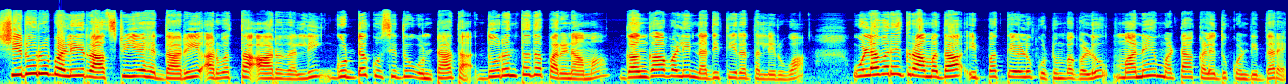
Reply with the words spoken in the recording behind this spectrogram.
ಶಿರೂರು ಬಳಿ ರಾಷ್ಟ್ರೀಯ ಹೆದ್ದಾರಿ ಅರವತ್ತ ಆರರಲ್ಲಿ ಗುಡ್ಡ ಕುಸಿದು ಉಂಟಾದ ದುರಂತದ ಪರಿಣಾಮ ಗಂಗಾವಳಿ ನದಿ ತೀರದಲ್ಲಿರುವ ಉಳವರೆ ಗ್ರಾಮದ ಇಪ್ಪತ್ತೇಳು ಕುಟುಂಬಗಳು ಮನೆ ಮಠ ಕಳೆದುಕೊಂಡಿದ್ದರೆ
